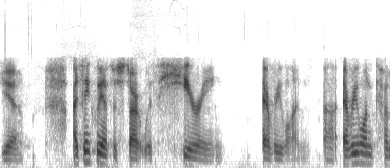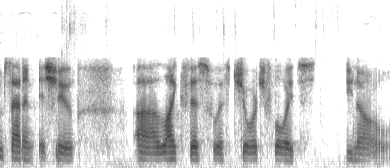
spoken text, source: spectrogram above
Yeah, I think we have to start with hearing everyone. Uh, everyone comes at an issue uh, like this with George Floyd's, you know,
